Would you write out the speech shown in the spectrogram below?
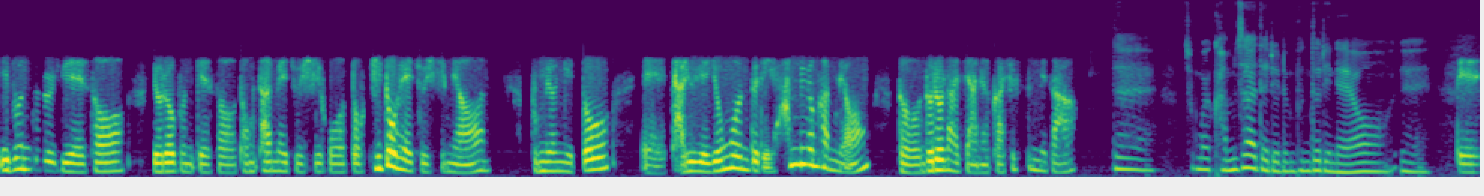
이분들을 위해서 여러분께서 동참해 주시고 또 기도해 주시면 분명히 또 예, 자유의 영혼들이 한 명 한 명 더 늘어나지 않을까 싶습니다. 네. 정말 감사드리는 분들이네요. 예. 네.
